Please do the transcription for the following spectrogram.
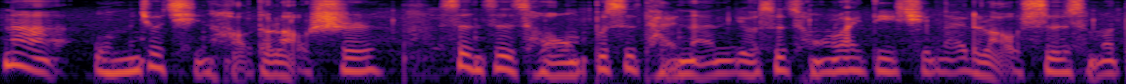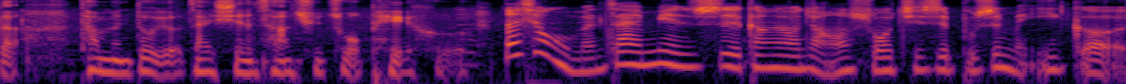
那我们就请好的老师，甚至从不是台南，有时从外地请来的老师什么的，他们都有在线上去做配合。那像我们在面试刚刚讲到说，其实不是每一个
